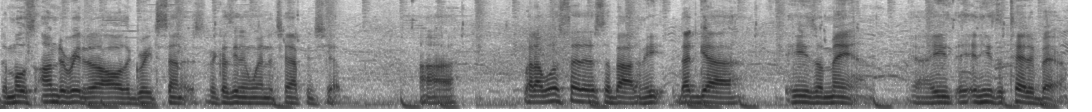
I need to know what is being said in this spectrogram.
the most underrated of all the great centers because he didn't win the championship. Uh, but I will say this about him: he, that guy, he's a man. Yeah, he's, and he's a teddy bear.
